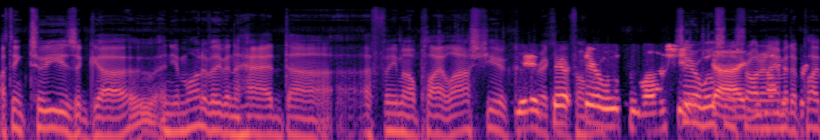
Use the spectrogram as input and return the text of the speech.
I think, two years ago, and you might have even had uh, a female player last year. Yeah, Sarah, Sarah Wilson last year. Sarah Wilson is right, an amateur player.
